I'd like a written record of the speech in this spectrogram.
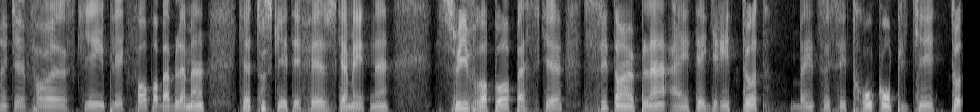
Ce qui implique fort probablement que tout ce qui a été fait jusqu'à maintenant suivra pas parce que si tu as un plan à intégrer tout, ben tu sais, c'est trop compliqué tout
